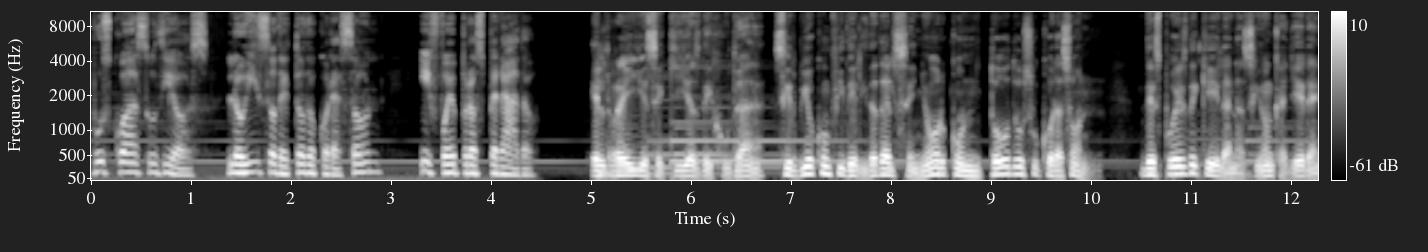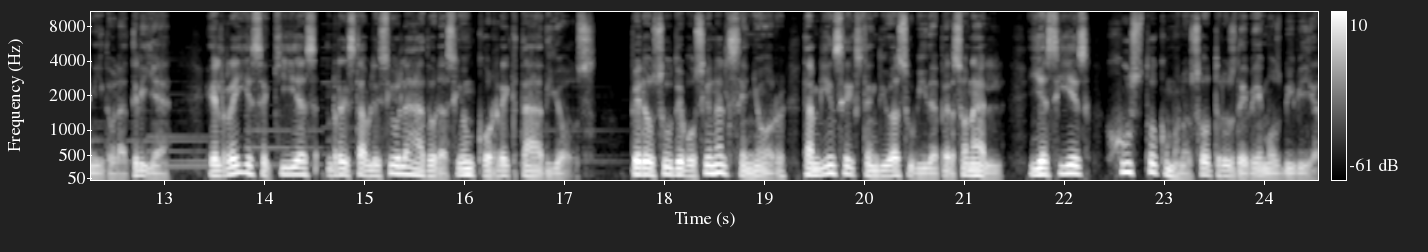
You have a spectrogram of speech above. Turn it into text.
buscó a su Dios, lo hizo de todo corazón, y fue prosperado. El rey Ezequías de Judá sirvió con fidelidad al Señor con todo su corazón. Después de que la nación cayera en idolatría, el rey Ezequías restableció la adoración correcta a Dios. Pero su devoción al Señor también se extendió a su vida personal, y así es justo como nosotros debemos vivir.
